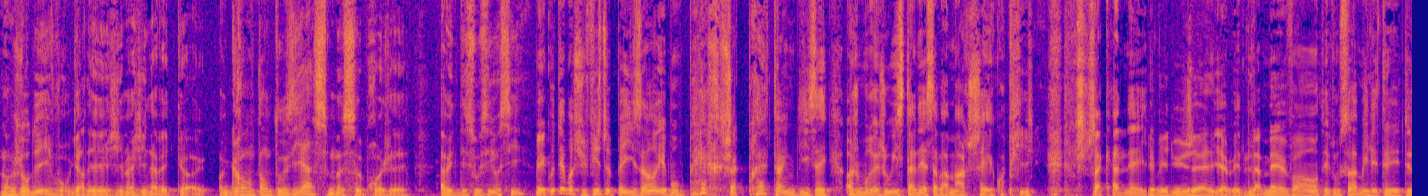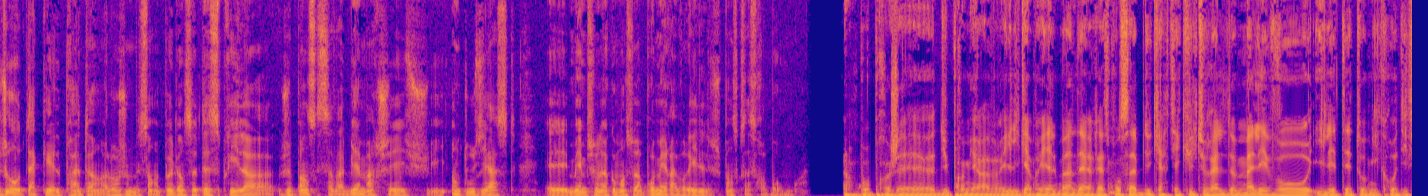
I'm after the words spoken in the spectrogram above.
Aujourd'hui, vous regardez, j'imagine, avec un grand enthousiasme ce projet. Avec des soucis aussi? Mais écoutez, moi je suis fils de paysan et mon père, chaque printemps, il me disait oh, Je me réjouis, cette année ça va marcher. Quoi. Puis chaque année, il y avait du gel, il y avait de la mévente et tout ça, mais il était toujours au taquet le printemps. Alors je me sens un peu dans cet esprit-là. Je pense que ça va bien marcher, je suis enthousiaste. Et même si on a commencé un 1er avril, je pense que ça sera bon. Quoi. Un beau projet du 1er avril. Gabriel Binder, responsable du quartier culturel de Malévo, il était au micro d'Yves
